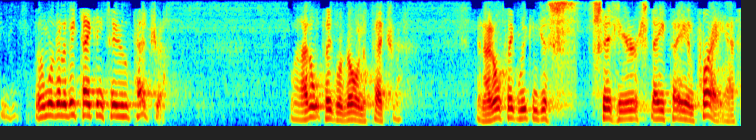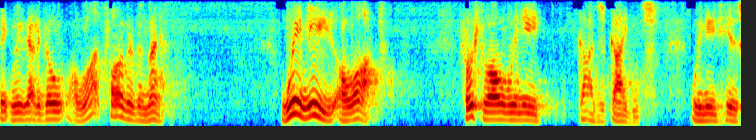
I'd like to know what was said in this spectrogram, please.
then we're going to be taken to Petra. Well, I don't think we're going to Petra. And I don't think we can just sit here, stay, pay, and pray. I think we've got to go a lot farther than that. We need a lot. First of all, we need God's guidance. We need His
